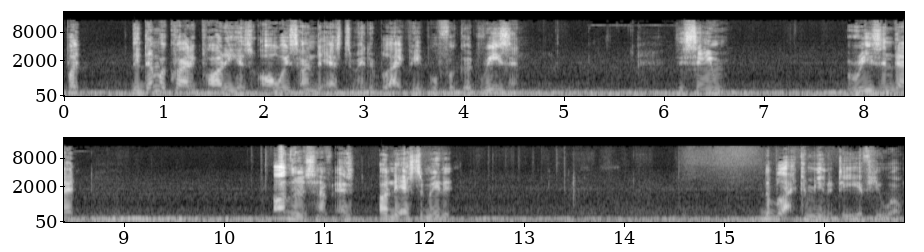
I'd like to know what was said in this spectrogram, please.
But the Democratic Party has always underestimated black people for good reason. The same reason that others have underestimated the black community, if you will.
